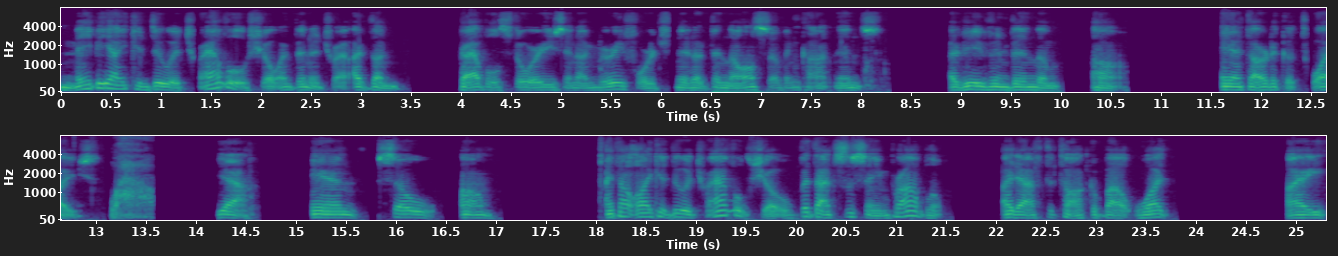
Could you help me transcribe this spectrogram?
maybe I could do a travel show. I've been a tra- I've done travel stories, and I'm very fortunate. I've been to all seven continents. I've even been to uh, Antarctica twice. Wow. Yeah, and so um, I thought well, I could do a travel show, but that's the same problem. I'd have to talk about what I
